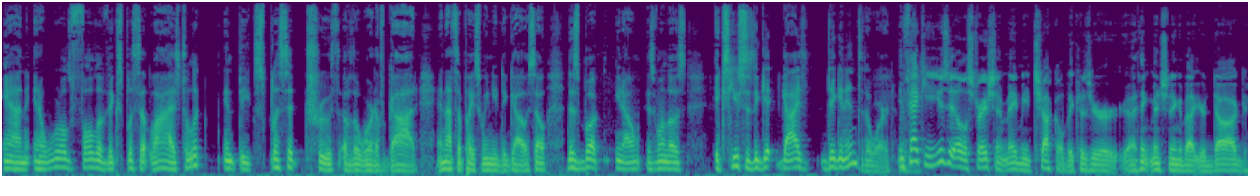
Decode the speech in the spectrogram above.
and in a world full of explicit lies to look in the explicit truth of the Word of God. And that's the place we need to go. So this book, you know, is one of those excuses to get guys digging into the Word. In fact, you use the illustration. It made me chuckle because you're, I think, mentioning about your dog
